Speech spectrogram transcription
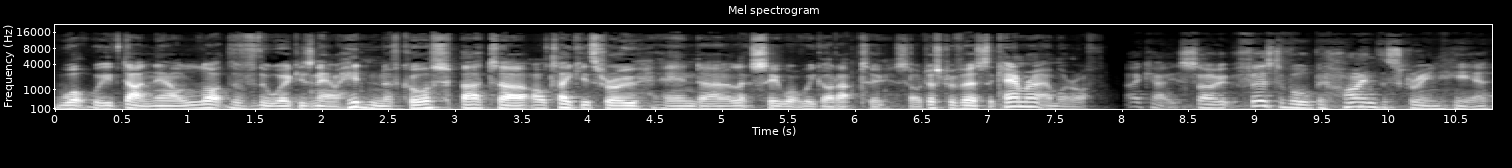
what we've done. Now, a lot of the work is now hidden, of course, but uh, I'll take you through and uh, let's see what we got up to. So I'll just reverse the camera and we're off. Okay, so first of all, behind the screen here,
